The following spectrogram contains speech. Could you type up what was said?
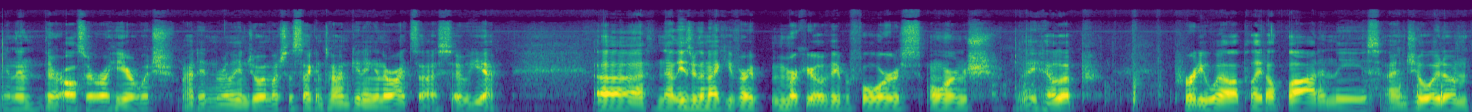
and then they're also right here, which I didn't really enjoy much the second time getting in the right size. So yeah. Uh, now these are the Nike Very Mercurial Vapor 4s orange. They held up pretty well. I played a lot in these. I enjoyed them.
